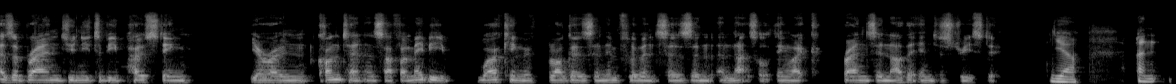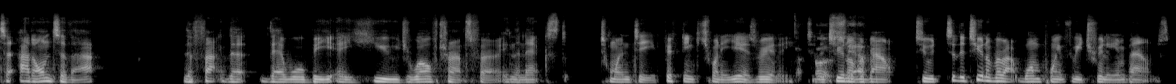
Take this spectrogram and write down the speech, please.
as a brand you need to be posting your own content and stuff but maybe working with bloggers and influencers and, and that sort of thing like brands in other industries do Yeah. And to add on to that, the fact that there will be a huge wealth transfer in the next 20, 15 to 20 years, really, Of to course, the tune of about to to the tune of about 1.3 trillion pounds.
